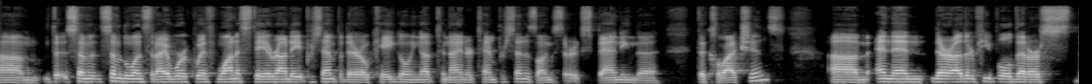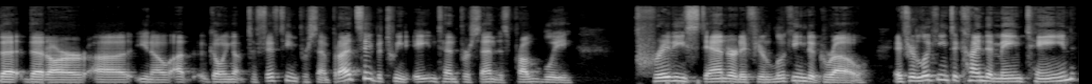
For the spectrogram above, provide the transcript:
Um, the, some some of the ones that I work with want to stay around eight percent, but they're okay going up to nine or ten percent as long as they're expanding the the collections. Um, and then there are other people that are that that are uh, you know up, going up to fifteen percent. But I'd say between eight and ten percent is probably pretty standard if you're looking to grow. If you're looking to kind of maintain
